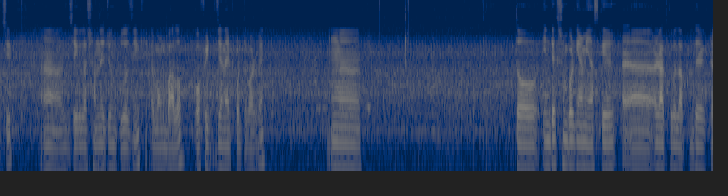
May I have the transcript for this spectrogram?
উচিত। যেগুলো সামনে জুন ক্লোজিং এবং ভালো প্রফিট জেনারেট করতে পারবে। তো ইন্ডেক্স সম্পর্কে আমি আজকে রাত্রিবেলা আপনাদের একটা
